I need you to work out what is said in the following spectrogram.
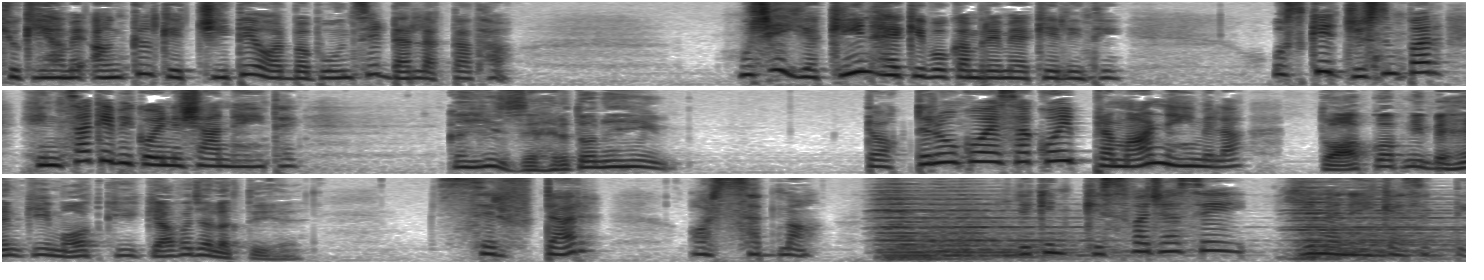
क्योंकि हमें अंकल के चीते और बबून से डर लगता था। मुझे यकीन है कि वो कमरे में अकेली थी। उसके जिस्म पर हिंसा के भी कोई निशान नहीं थे। कहीं जहर तो नहीं? डॉक्टरों को ऐसा कोई प्रमाण नहीं मिला। तो आपको अपनी बहन की मौत की क्या वजह लगती है? सिर्फ़ डर और सदमा। लेकिन किस वजह से ये मैं नहीं कह सकती।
